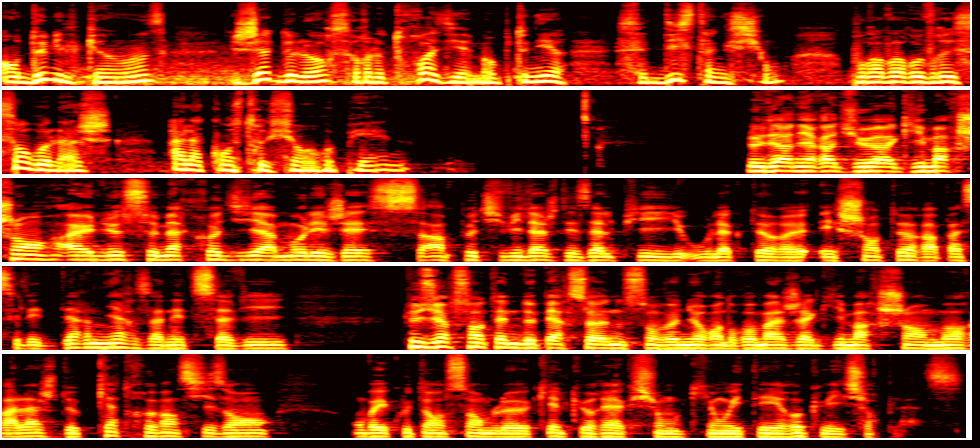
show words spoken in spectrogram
En 2015, Jacques Delors sera le troisième à obtenir cette distinction pour avoir œuvré sans relâche à la construction européenne. Le dernier adieu à Guy Marchand a eu lieu ce mercredi à Molégès, un petit village des Alpilles où l'acteur et chanteur a passé les dernières années de sa vie. Plusieurs centaines de personnes sont venues rendre hommage à Guy Marchand, mort à l'âge de 86 ans. On va écouter ensemble quelques réactions qui ont été recueillies sur place.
